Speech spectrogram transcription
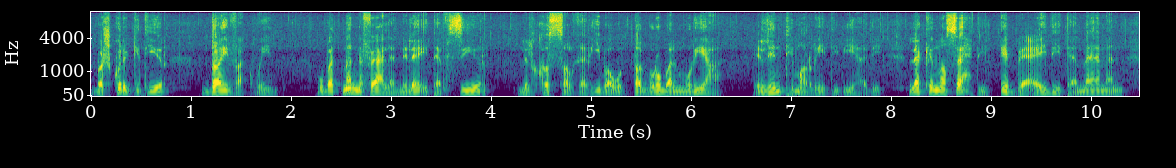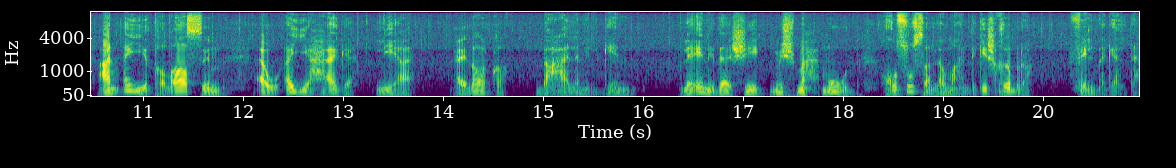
بشكرك كتير دايفا كوين وبتمنى فعلا نلاقي تفسير للقصة الغريبة والتجربة المريعة اللي انت مريتي بيها دي. لكن نصيحتي ابعدي تماما عن أي طلاسم أو أي حاجة ليها علاقة بعالم الجن لأن ده شيء مش محمود خصوصا لو ما عندكيش خبرة في المجال ده.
